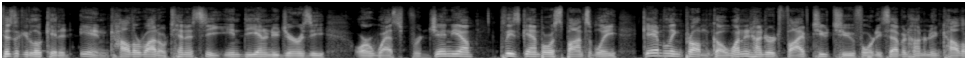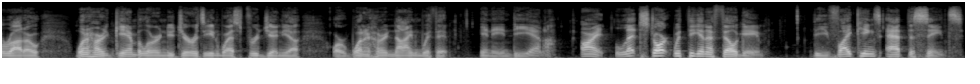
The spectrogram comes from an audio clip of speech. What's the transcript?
physically located in Colorado, Tennessee, Indiana, New Jersey, or West Virginia. Please gamble responsibly. Gambling problem call 1 800 522 4700 in Colorado, 100 Gambler in New Jersey and West Virginia, or 1 800 9 with it in Indiana. All right, let's start with the NFL game the Vikings at the Saints.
